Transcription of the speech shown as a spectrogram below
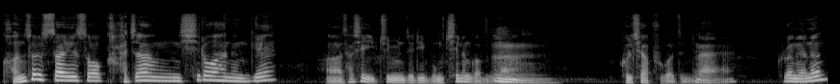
건설사에서 가장 싫어하는 게 아, 사실 입주민들이 뭉치는 겁니다. 음. 골치 아프거든요. 네. 그러면은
